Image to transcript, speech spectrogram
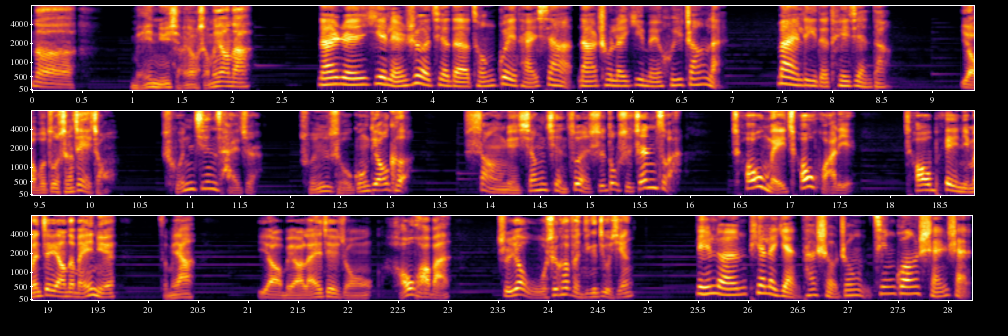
那美女想要什么样的？男人一脸热切地从柜台下拿出了一枚徽章来，卖力地推荐道：“要不做成这种，纯金材质，纯手工雕刻，上面镶嵌钻石都是真钻，超美超华丽，超配你们这样的美女，怎么样？要不要来这种豪华版？只要五十颗粉晶就行。”林鸾瞥了眼他手中金光闪闪、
